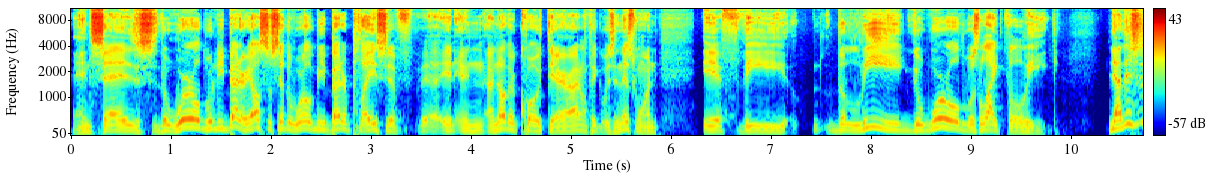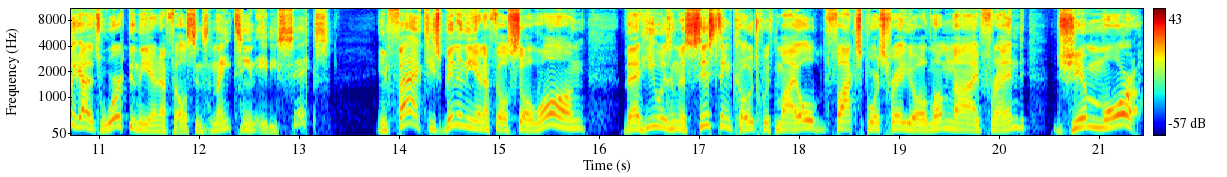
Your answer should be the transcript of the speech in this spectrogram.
and says the world would be better. He also said the world would be a better place if, uh, in, in another quote there, I don't think it was in this one, if the the league, the world was like the league. Now, this is a guy that's worked in the NFL since 1986. In fact, he's been in the NFL so long that he was an assistant coach with my old Fox Sports Radio alumni friend, Jim Mora.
